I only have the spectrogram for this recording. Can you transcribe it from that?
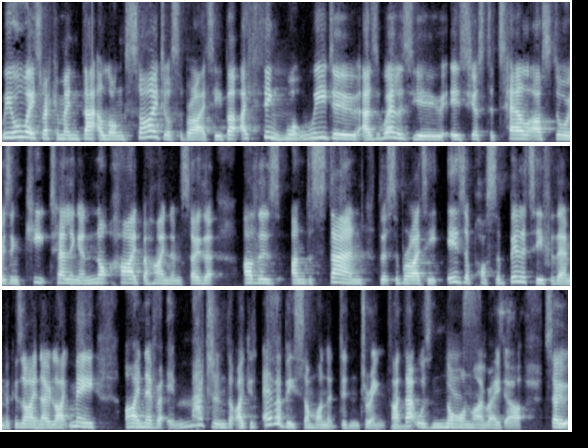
we always recommend that alongside your sobriety. But I think Mm. what we do as well as you is just to tell our stories and keep telling and not hide behind them so that others understand that sobriety is a possibility for them. Because I know, like me, I never imagined that I could ever be someone that didn't drink. Like mm. that was not on my radar. So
